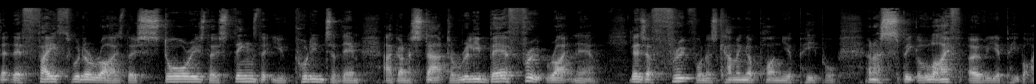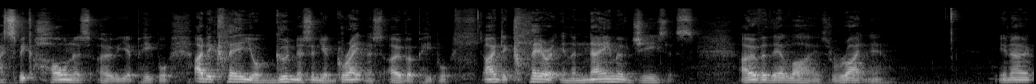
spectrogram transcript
that their faith would arise. Those stories, those things that you've put into them are going to start to really bear fruit right now. There's a fruitfulness coming upon your people. And I speak life over your people. I speak wholeness over your people. I declare your goodness and your greatness over people. I declare it in the name of Jesus over their lives right now. You know,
